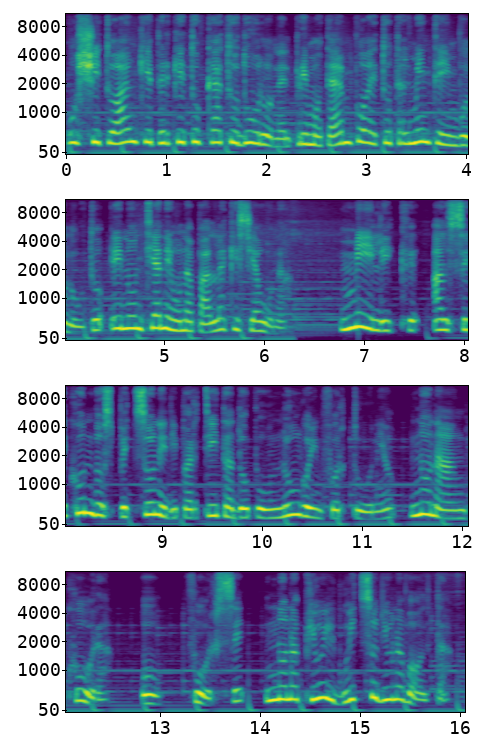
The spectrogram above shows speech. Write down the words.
uscito anche perché toccato duro nel primo tempo, è totalmente involuto e non tiene una palla che sia una. Milik, al secondo spezzone di partita dopo un lungo infortunio, non ha ancora, o forse non ha più il guizzo di una volta.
